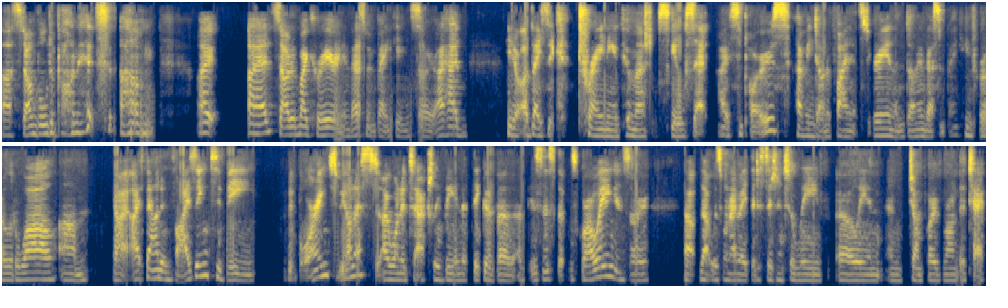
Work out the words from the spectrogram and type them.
uh, stumbled upon it. Um, I, I had started my career in investment banking, so I had, you know, a basic training and commercial skill set, I suppose, having done a finance degree and then done investment banking for a little while. Um, I, I found advising to be a bit boring, to be honest. I wanted to actually be in the thick of a, a business that was growing, and so that, that was when I made the decision to leave early and, and jump over onto tech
